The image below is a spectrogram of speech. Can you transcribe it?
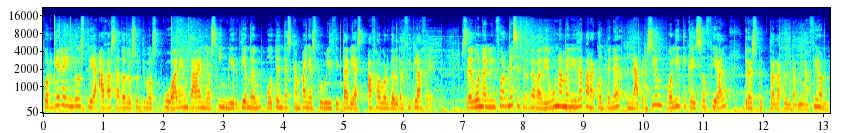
¿por qué la industria ha pasado los últimos 40 años invirtiendo en potentes campañas publicitarias a favor del reciclaje? Según el informe, se trataba de una medida para contener la presión política y social respecto a la contaminación.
